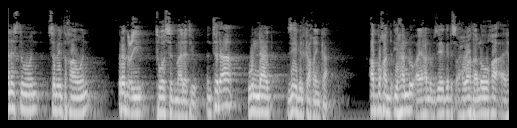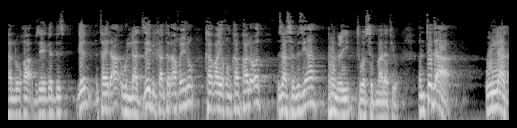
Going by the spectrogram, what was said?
ኣንስቲ እውን ሰበይትኻ ውን ርብዒ ትወስድ ማለት እዩ እንተ ውላድ ዘይብልካ ኮንካ ኣቦኻ ይሃሉ ኣይሃሉ ብዘየገድስ ኣሕዋት ኣለዉካ ኣይሃልውካ ብዘየገድስ ግን እንታይ ደኣ ውላድ ዘይብልካ እተ ኮይኑ ካብኣ ይኹን ካብ ካልኦት እዛ ሰብ እዚኣ ርብዒ ትወስድ ማለት እዩ እንተ ደኣ ውላድ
